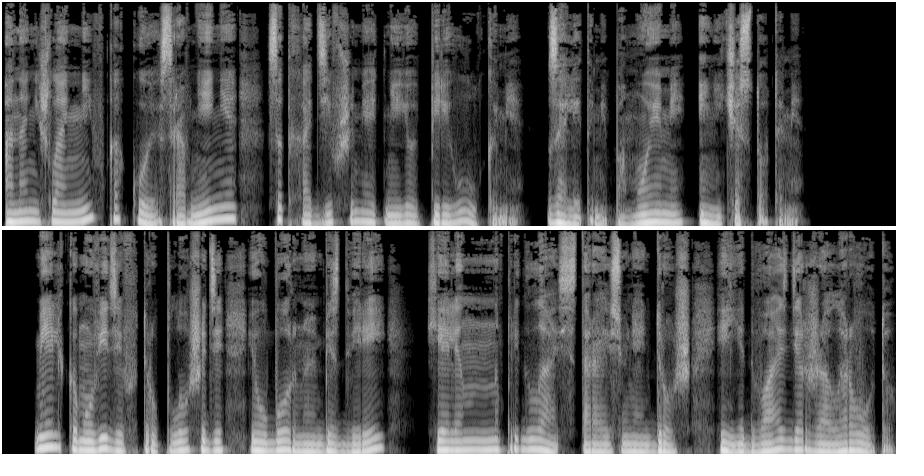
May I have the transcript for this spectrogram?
она не шла ни в какое сравнение с отходившими от нее переулками, залитыми помоями и нечистотами. Мельком увидев труп лошади и уборную без дверей, Хелен напряглась, стараясь унять дрожь, и едва сдержала рвоту.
